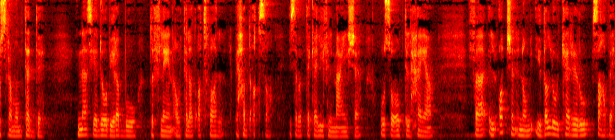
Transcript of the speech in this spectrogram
أسرة ممتدة. الناس يا دوب يربوا طفلين أو ثلاث أطفال بحد أقصى بسبب تكاليف المعيشة وصعوبة الحياة. فالأوبشن إنهم يضلوا يكرروا صعبة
